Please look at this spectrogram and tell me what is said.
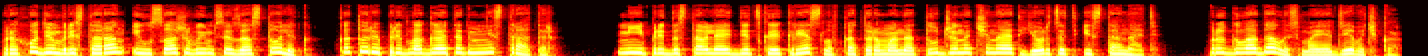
Проходим в ресторан и усаживаемся за столик, который предлагает администратор. Ми предоставляет детское кресло, в котором она тут же начинает ерзать и стонать. Проголодалась моя девочка.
